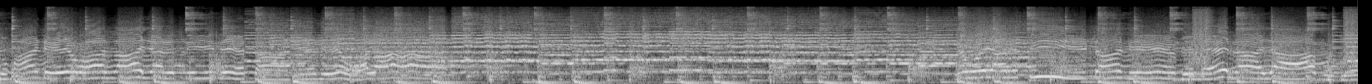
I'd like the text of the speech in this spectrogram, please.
વાલા યરતી રે તાને રે વાલા એવો યરતી ટાને વેલે રાયા આવજો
